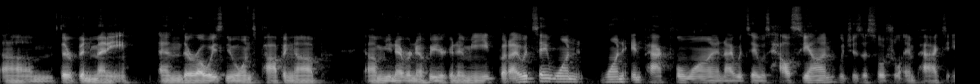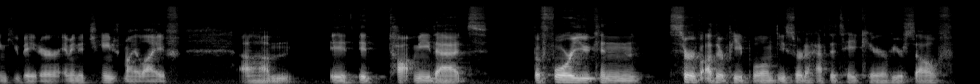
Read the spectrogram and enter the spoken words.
Um, there have been many, and there are always new ones popping up. Um, you never know who you're going to meet, but I would say one one impactful one I would say was Halcyon, which is a social impact incubator. I mean, it changed my life. Um, it it taught me that before you can serve other people, you sort of have to take care of yourself.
